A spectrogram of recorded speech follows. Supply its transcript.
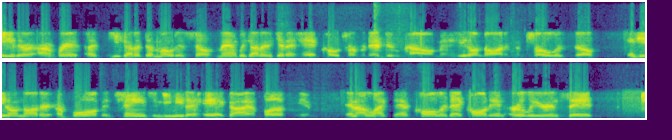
Either I read, uh, he got to demote himself, man. We got to get a head coach over that dude, Kyle, man. He don't know how to control himself, and he don't know how to evolve and change, and you need a head guy above him. And I like that caller that called in earlier and said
